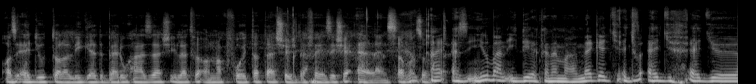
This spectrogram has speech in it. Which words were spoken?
az egyúttal a liget beruházás, illetve annak folytatása és befejezése ellen szavazott? Ez nyilván így nem áll meg. Egy, egy, egy, egy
